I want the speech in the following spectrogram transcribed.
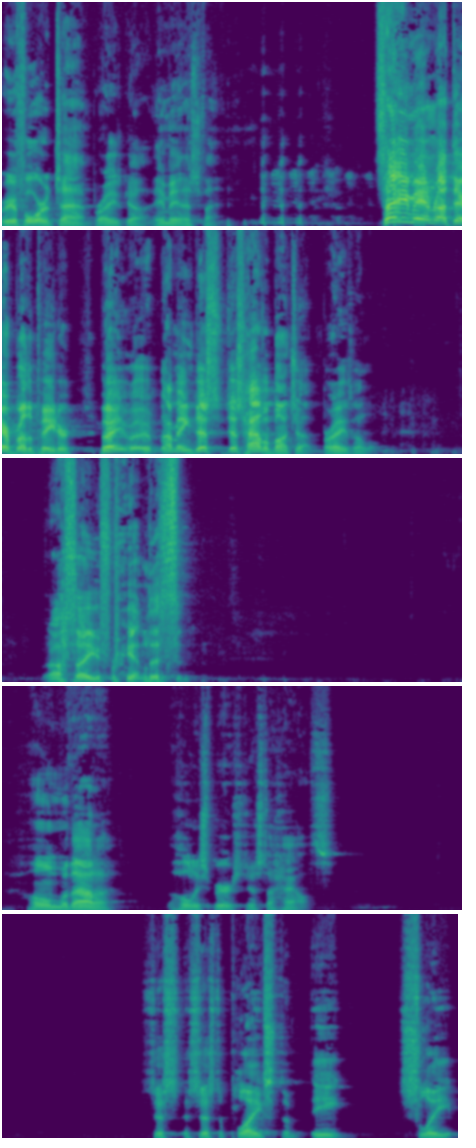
Three or four at a time. Praise God. Amen. That's fine. Say amen right there, Brother Peter. But uh, I mean, just just have a bunch of them. Praise the Lord. But I'll say, friend, listen. Home without a the Holy Spirit's just a house. It's just, it's just a place to eat, sleep,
